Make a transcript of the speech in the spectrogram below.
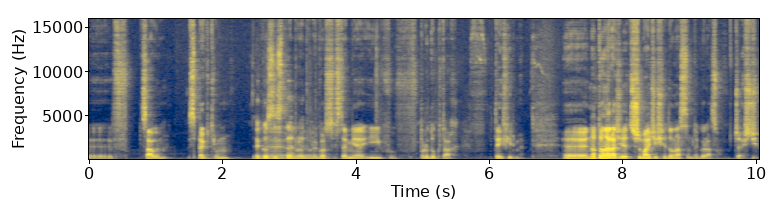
e, w całym spektrum Ekosystemie. e, ekosystemie i w, w produktach tej firmy. E, No to na razie trzymajcie się do następnego razu. Cześć.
